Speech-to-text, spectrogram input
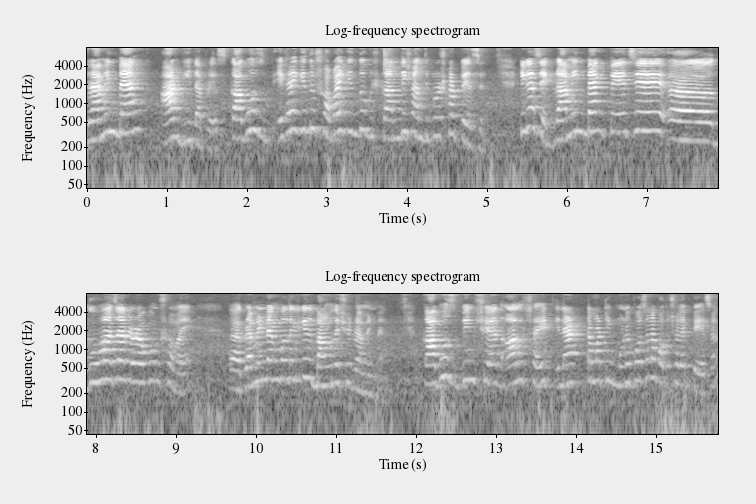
Grameen bank আর গীতা প্রেস। কাবুস, এখানে কিন্তু সবাই কিন্তু গান্ধী শান্তি পুরস্কার পেয়েছে। ঠিক আছে? গ্রামীণ ব্যাংক পেয়েছে দু হাজার এরকম সময়। গ্রামীণ ব্যাংক বলতে গেলে কিন্তু বাংলাদেশের Grameen bank. Qaboos bin Said al Said এনারটা আমার ঠিক মনে পড়ছে না কত সালে পেয়েছেন।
